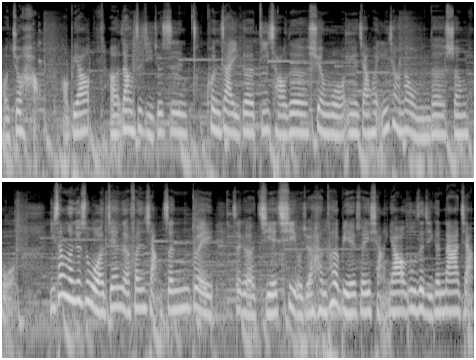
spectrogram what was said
哦就好，好不要呃让自己就是困在一个低潮的漩涡，因为这样会影响到我们的生活。以上呢就是我今天的分享，针对这个节气，我觉得很特别，所以想要录这集跟大家讲，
